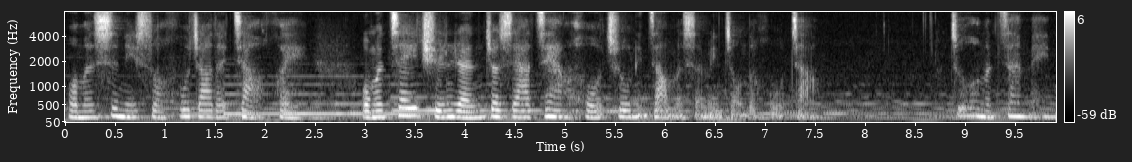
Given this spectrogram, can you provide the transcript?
我们是你所呼召的教会，我们这一群人就是要这样活出你在我们生命中的呼召。主，我们赞美你。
